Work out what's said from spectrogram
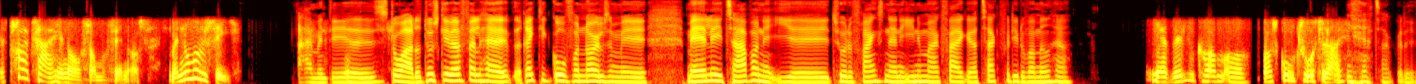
jeg tror, jeg tager hen over sommerferien også. Men nu må vi se. Nej, men det er storartet. Du skal i hvert fald have rigtig god fornøjelse med, med alle etaperne i uh, Tour de France, Nanne Enemark Fejke, og tak fordi du var med her. Ja, velbekomme, og også god tur til dig. Ja, tak for det.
